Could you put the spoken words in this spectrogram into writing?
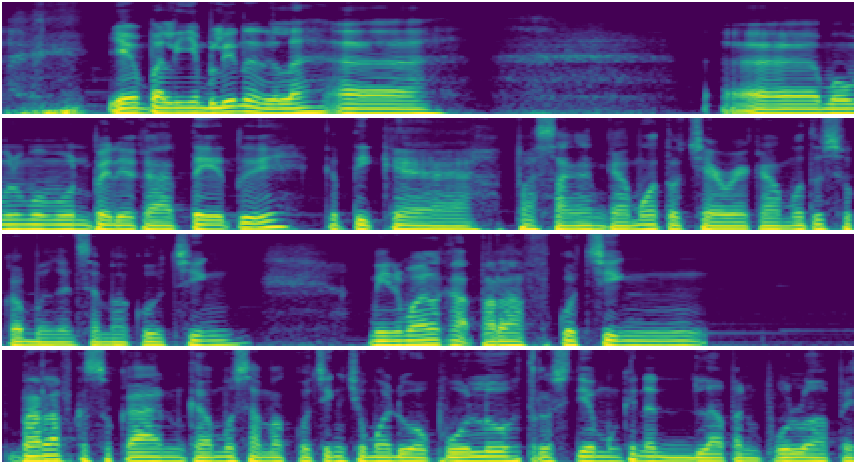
Yang paling nyebelin adalah uh, uh, momen-momen PDKT itu ya ketika pasangan kamu atau cewek kamu tuh suka banget sama kucing. Minimal kak taraf kucing taraf kesukaan kamu sama kucing cuma 20 terus dia mungkin ada 80 sampai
